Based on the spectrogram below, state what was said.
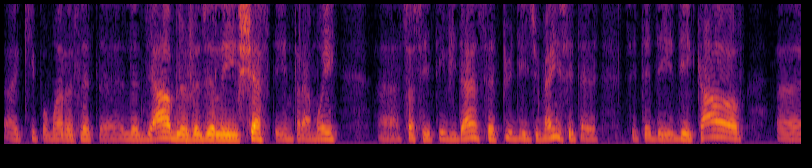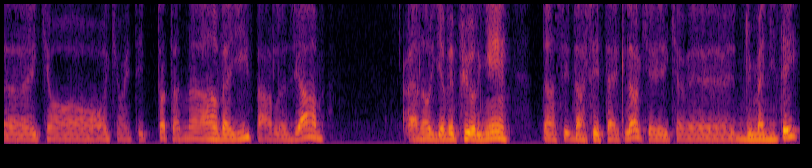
euh, qui, pour moi, reflète le, le diable. Je veux dire, les chefs des tramways, euh, ça c'est évident, c'est plus des humains, c'était, des, corps euh, qui, ont, qui ont été totalement envahis par le diable. Alors, il n'y avait plus rien dans ces, dans ces têtes-là qui, qui avait d'humanité.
